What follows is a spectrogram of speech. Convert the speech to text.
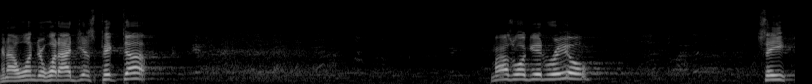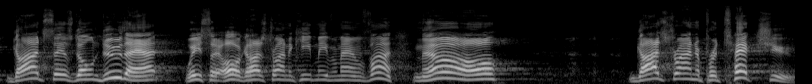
And I wonder what I just picked up. Might as well get real. See, God says don't do that. We say, oh, God's trying to keep me from having fun. No. God's trying to protect you.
